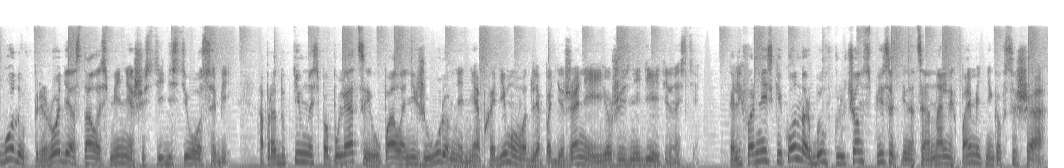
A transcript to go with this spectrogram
году в природе осталось менее 60 особей, а продуктивность популяции упала ниже уровня, необходимого для поддержания ее жизнедеятельности. Калифорнийский кондор был включен в список национальных памятников США,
